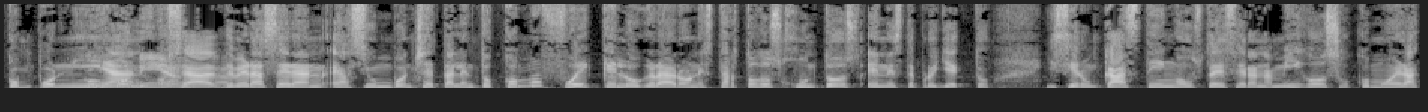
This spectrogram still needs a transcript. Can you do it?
componían, Componían, o sea, claro. de veras eran así un bonche de talento. ¿Cómo fue que lograron estar todos juntos en este proyecto? ¿Hicieron casting o ustedes eran amigos o cómo era?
